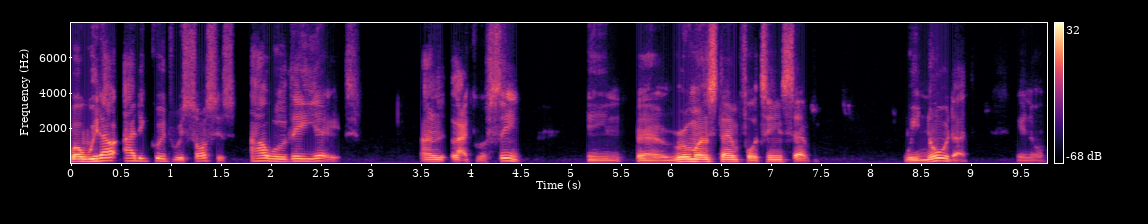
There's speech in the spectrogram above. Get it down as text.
But without adequate resources, how will they hear it? And like we've seen in uh, Romans 10 14 7, we know that, you know,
